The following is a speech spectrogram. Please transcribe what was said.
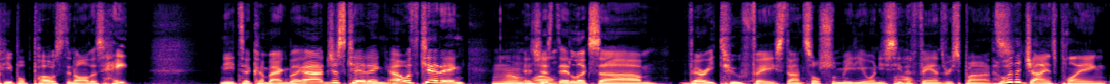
people posting all this hate need to come back and be like, ah, just kidding. I was kidding. Mm, it's well- just, it looks um, very two faced on social media when you see Well, the fans' response. Who are the Giants playing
